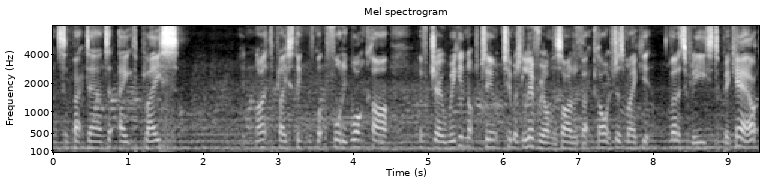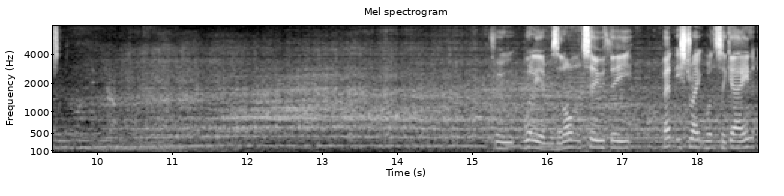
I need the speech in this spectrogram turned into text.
Hinson back down to eighth place. In ninth place, I think we've got the 41 car of Joe Wiggin. Not too too much livery on the side of that car, which does make it relatively easy to pick out. Through Williams and on to the Bentley straight once again. You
